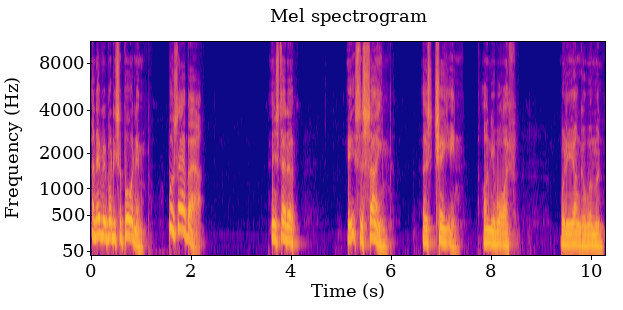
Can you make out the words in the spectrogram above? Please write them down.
and everybody supporting him. What's that about? Instead of it's the same as cheating on your wife with a younger woman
